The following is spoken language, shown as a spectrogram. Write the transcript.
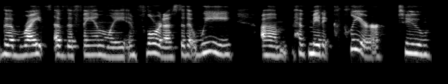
the rights of the family in florida so that we um, have made it clear to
